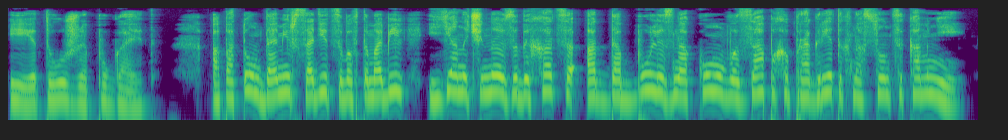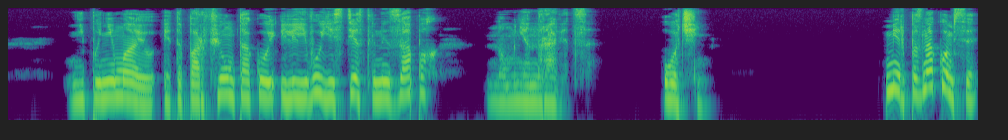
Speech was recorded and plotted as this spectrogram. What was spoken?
и это уже пугает. А потом Дамир садится в автомобиль, и я начинаю задыхаться от до боли знакомого запаха прогретых на солнце камней. Не понимаю, это парфюм такой или его естественный запах, но мне нравится. Очень. «Мир, познакомься,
